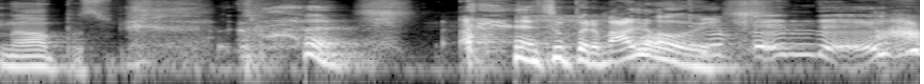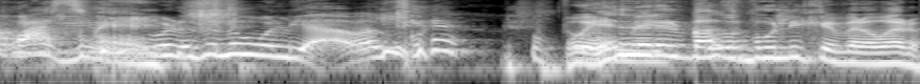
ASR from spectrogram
No, pues Súper malo, güey. Aguas, güey. Por eso lo boleaban, güey. Él era el más bully que, pero bueno.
